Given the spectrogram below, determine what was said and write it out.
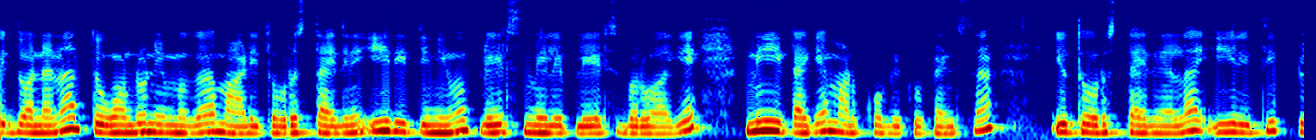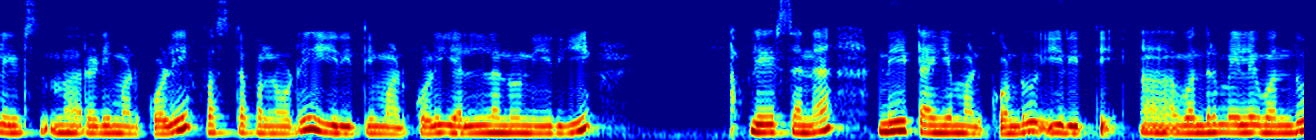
ವಿದ್ವಾನನ ತೊಗೊಂಡು ನಿಮಗೆ ಮಾಡಿ ತೋರಿಸ್ತಾ ಇದ್ದೀನಿ. ಈ ರೀತಿ ನೀವು ಪ್ಲೇಟ್ಸ್ ಮೇಲೆ ಪ್ಲೇಟ್ಸ್ ಬರುವ ಹಾಗೆ ನೀಟಾಗೆ ಮಾಡ್ಕೋಬೇಕು ಫ್ರೆಂಡ್ಸ್. ಇವು ತೋರಿಸ್ತಾ ಇದ್ದೀನಲ್ಲ ಈ ರೀತಿ ಪ್ಲೇಟ್ಸ್ ರೆಡಿ ಮಾಡ್ಕೊಳ್ಳಿ. ಫಸ್ಟ್ ಆಫ್ ಆಲ್ ನೋಡಿರಿ, ಈ ರೀತಿ ಮಾಡ್ಕೊಳ್ಳಿ. ಎಲ್ಲನೂ ನೀರಿಗೆ ಪ್ಲೇಟ್ಸನ್ನು ನೀಟಾಗಿ ಮಾಡಿಕೊಂಡು ಈ ರೀತಿ ಒಂದ್ರ ಮೇಲೆ ಒಂದು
